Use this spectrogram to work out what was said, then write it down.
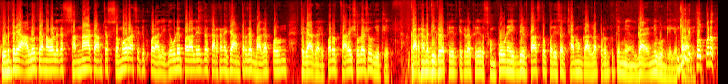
कोणीतरी आलो त्यांना वाटलं का सन्नाट आमच्यासमोर असे ते पळाले. जेवढे पळाले तर कारखान्याच्या अंतर्गत भागात पळून ते गायब झाले. परत सारे शोधाशोध घेतले. कारखान्यात इकडं फिर तिकडं फिर संपूर्ण एक दीड तास तो परिसर छानून काढला परंतु ते गाय निघून गेले परत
